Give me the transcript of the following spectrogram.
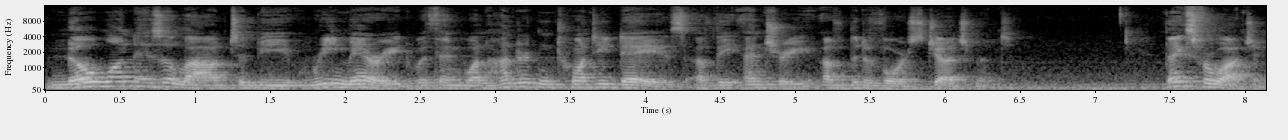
no one is allowed to be remarried within 120 days of the entry of the divorce judgment. Thanks for watching.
